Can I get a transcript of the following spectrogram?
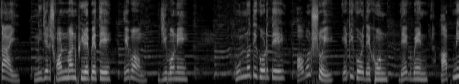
তাই নিজের সম্মান ফিরে পেতে এবং জীবনে উন্নতি করতে অবশ্যই এটি করে দেখুন, দেখবেন আপনি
